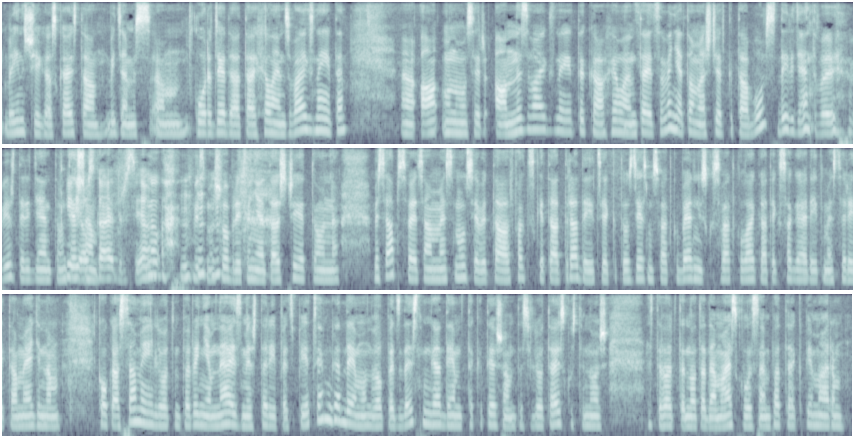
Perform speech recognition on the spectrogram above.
brīnišķīgā, skaistā vidzemes um, kora dziedātāja Helēna Zvaigznīte. Uh, Un mums ir Anne Zvaigznīte, kā Helēna teica. Viņai tomēr šķiet, ka tā būs diriģenta vai virsdiriģenta. Ir tiešām, skaidrs, jā. Nu, vismaz šobrīd viņai tā šķiet. Un mēs apsveicām, mēs, mums jau ir tā, faktiski tā tradīcija, ka tos dziesmu svētku bērņus, kas svētku laikā tiek sagaidīti, mēs arī tā mēģinam kaut kā samīļot un par viņiem neaizmirst arī pēc pieciem gadiem un vēl pēc desmit gadiem. Tā ka tiešām tas ir ļoti aizkustinoši. Es te varu no tādām aizkulisēm pateikt, piemēram,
